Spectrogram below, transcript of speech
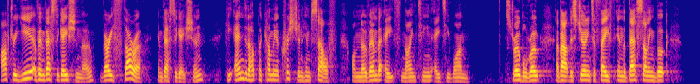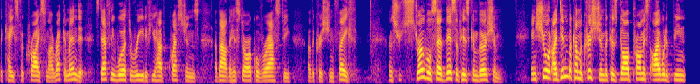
After a year of investigation, though, very thorough investigation, he ended up becoming a Christian himself on November 8th, 1981. Strobel wrote about this journey to faith in the best selling book, The Case for Christ, and I recommend it. It's definitely worth a read if you have questions about the historical veracity of the Christian faith. And Strobel said this of his conversion in short, I didn't become a Christian because God promised I would have been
